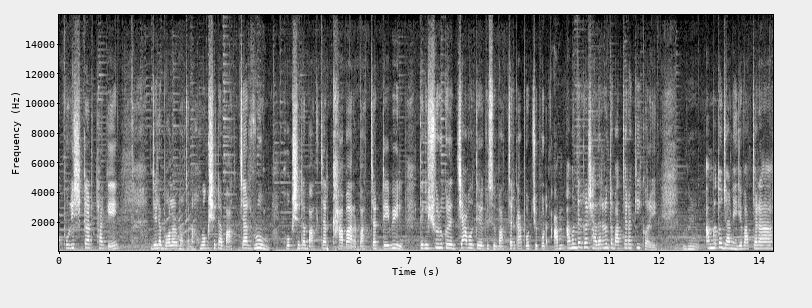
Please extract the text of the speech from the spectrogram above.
অপরিষ্কার থাকে যেটা বলার মতো না, হোক সেটা বাচ্চার রুম হোক সেটা বাচ্চার খাবার, বাচ্চার টেবিল থেকে শুরু করে যাবতীয় কিছু বাচ্চার কাপড় চোপড় আম- আমাদের ঘরে সাধারণত বাচ্চারা কি করে? আমরা তো জানি যে বাচ্চারা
